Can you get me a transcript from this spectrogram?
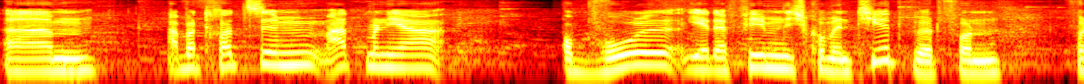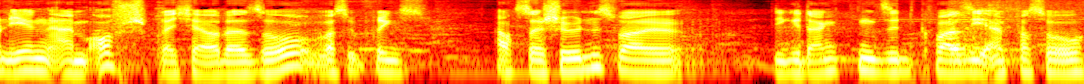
Ähm, aber trotzdem hat man ja, obwohl ja der Film nicht kommentiert wird von, von irgendeinem Offsprecher oder so, was übrigens auch sehr schön ist, weil die Gedanken sind quasi einfach so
